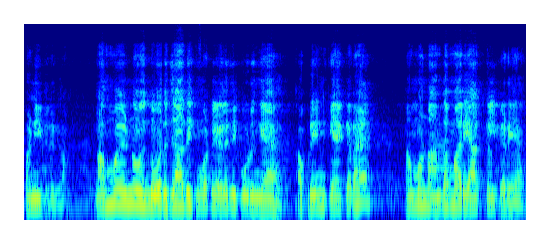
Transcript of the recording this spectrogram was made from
பண்ணிட்டு இருக்காங்க நம்ம இன்னும் இந்த ஒரு ஜாதிக்கு மட்டும் எழுதி கொடுங்க அப்படின்னு கேட்கிற நம்ம ஒன்றும் அந்த மாதிரி ஆட்கள் கிடையாது.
